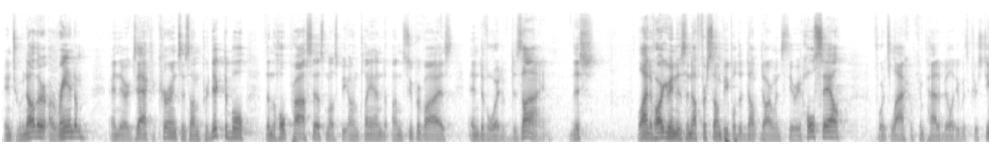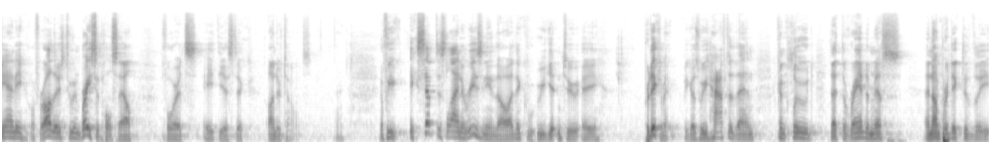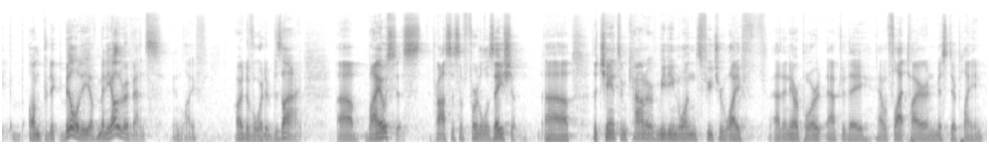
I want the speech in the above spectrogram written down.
into another are random and their exact occurrence is unpredictable, then the whole process must be unplanned, unsupervised, and devoid of design. This line of argument is enough for some people to dump Darwin's theory wholesale for its lack of compatibility with Christianity, or for others to embrace it wholesale for its atheistic undertones. If we accept this line of reasoning, though, I think we get into a predicament because we have to then conclude that the randomness and unpredictability of many other events in life are devoid of design. Uh, meiosis, the process of fertilization, uh, the chance encounter of meeting one's future wife at an airport after they have a flat tire and miss their plane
